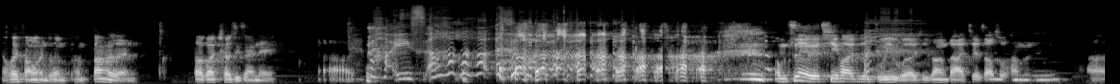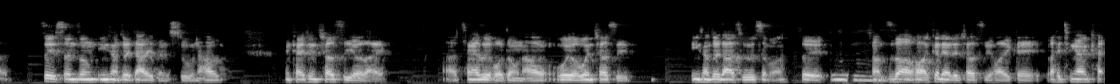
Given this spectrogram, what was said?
然后会访问很多很很棒的人，包括 Chelsea 在内啊。不好意思啊，我们之前有个计划就是独一无二，就让大家介绍说他们啊这一生中影响最大的一本书，然后很开心 Chelsea 又来。啊，参加这个活动，然后我有问 Chelsea 印象最大的书是什么，所以想知道的话，更了解 Chelsea 的话，也可以来听看看。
